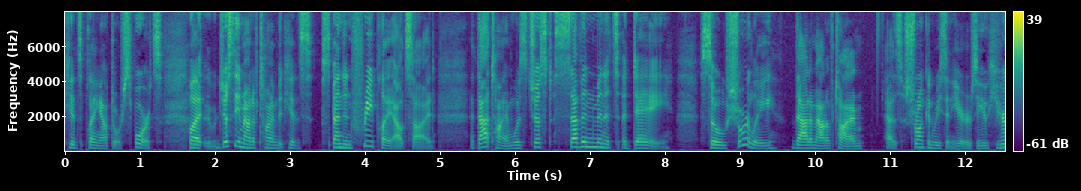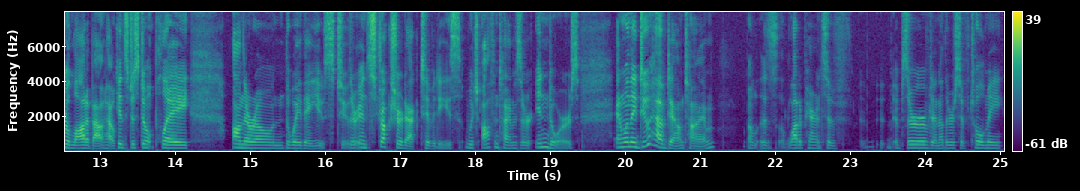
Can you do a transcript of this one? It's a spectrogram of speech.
kids playing outdoor sports. But just the amount of time that kids spend in free play outside at that time was just seven minutes a day. So surely that amount of time has shrunk in recent years. You hear a lot about how kids just don't play on their own the way they used to. They're in structured activities, which oftentimes are indoors. And when they do have downtime, as a lot of parents have observed and others have told me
